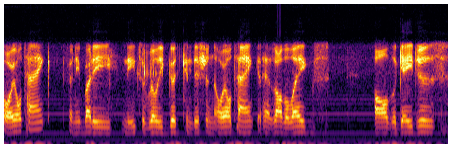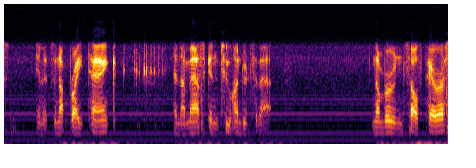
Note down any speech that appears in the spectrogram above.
oil tank. If anybody needs a really good condition oil tank, it has all the legs, all the gauges, and it's an upright tank. And I'm asking 200 for that. Number in South Paris,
